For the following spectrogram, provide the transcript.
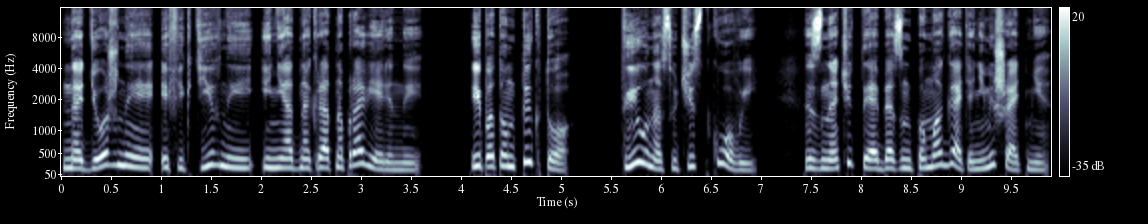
Надежные, эффективные и неоднократно проверенные. И потом ты кто? Ты у нас участковый. Значит, ты обязан помогать, а не мешать мне.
